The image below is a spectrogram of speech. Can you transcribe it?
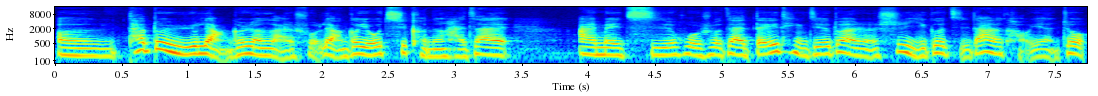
嗯，他对于两个人来说，两个尤其可能还在暧昧期或者说在 dating 阶段人，是一个极大的考验，就。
